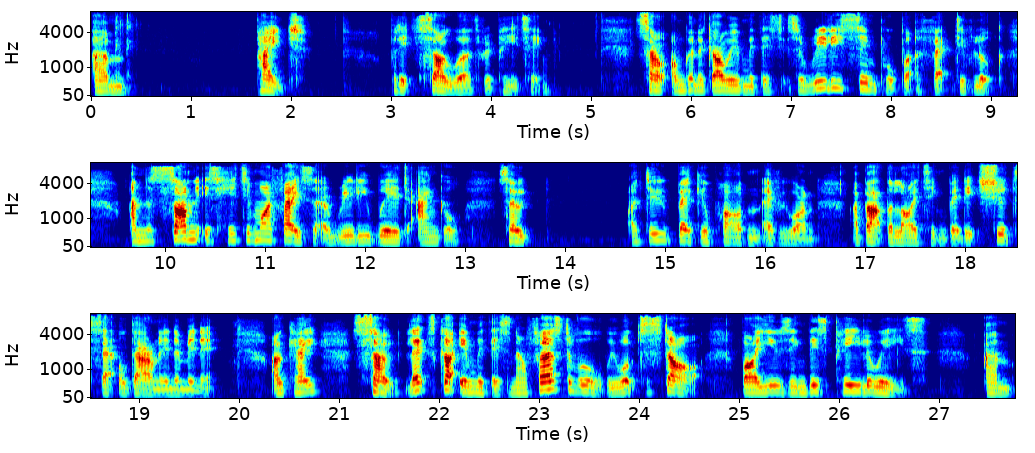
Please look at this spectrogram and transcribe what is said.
um, page. But it's so worth repeating. So I'm going to go in with this. It's a really simple but effective look and the sun is hitting my face at a really weird angle. So I do beg your pardon everyone about the lighting but it should settle down in a minute okay? So let's get in with this. Now first of all we want to start by using this P. Louise um,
